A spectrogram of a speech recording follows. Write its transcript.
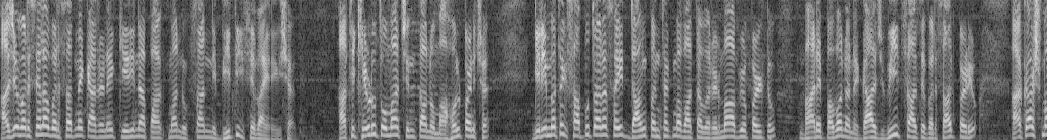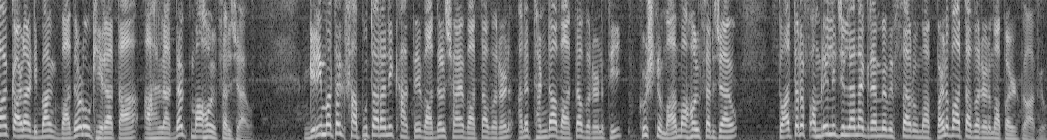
આજે વરસેલા વરસાદને કારણે કેરીના પાકમાં નુકસાનની ભીતિ સેવાઈ રહી છે. આથી ખેડૂતોમાં ચિંતાનો માહોલ પણ છે. ગિરિમથક સાપુતારા સહિત ડાંગ પંથકમાં વાતાવરણમાં આવ્યો પલટો. ભારે પવન અને ગાજવીજ સાથે વરસાદ પડ્યો. આકાશમાં કાળા ડિબાંગ વાદળો ઘેરાતા આહલાદક માહોલ સર્જાયો. ગિરિમથક સાપુતારાની ખાતે વાદળછાયા વાતાવરણ અને ઠંડા વાતાવરણથી ખુશનુમા માહોલ સર્જાયો. તો આ તરફ અમરેલી જિલ્લાના ગ્રામ્ય વિસ્તારોમાં પણ વાતાવરણમાં પલટો આવ્યો.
